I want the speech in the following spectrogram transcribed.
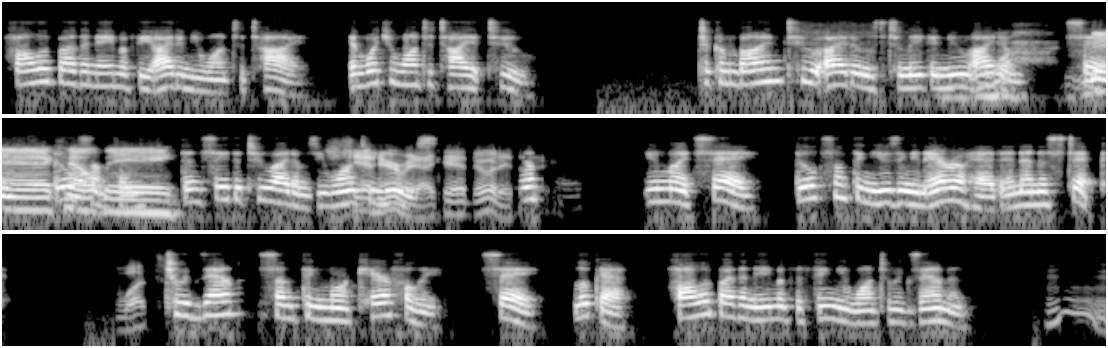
followed by the name of the item you want to tie, and what you want to tie it to. To combine two items to make a new item, say, Nick, build help something, me. then say the two items you want can't to hear me. use. I can't do anything. Yep. You might say, build something using an arrowhead and then a stick. What? To examine something more carefully, say, look at, followed by the name of the thing you want to examine. Hmm.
